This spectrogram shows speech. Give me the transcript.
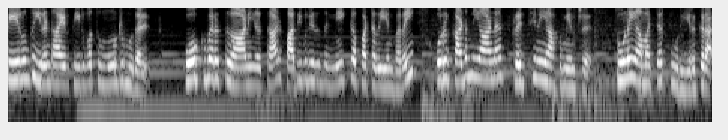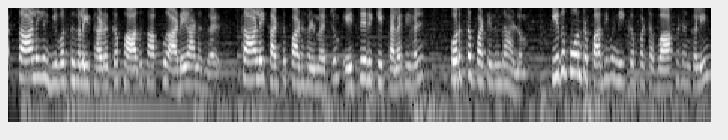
பேருந்து இரண்டாயிரத்தி இருபத்தி மூன்று முதல் போக்குவரத்து ஆணையத்தால் பதிவிலிருந்து நீக்கப்பட்டது என்பதை ஒரு கடுமையான பிரச்சினையாகும் என்று துணை அமைச்சர் கூறியிருக்கிறார். சாலையில் விபத்துகளை தடுக்க பாதுகாப்பு அடையாளங்கள் சாலை கட்டுப்பாடுகள் மற்றும் எச்சரிக்கை பலகைகள் பொருத்தப்பட்டிருந்தாலும் இதுபோன்ற பதிவு நீக்கப்பட்ட வாகனங்களின்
